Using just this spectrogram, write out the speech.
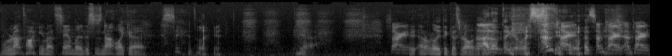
We're not talking about Sandler. This is not like a. Sandler. Yeah. Sorry. I don't really think that's relevant. I Um, don't think it was. I'm tired. was- I'm tired. I'm tired.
